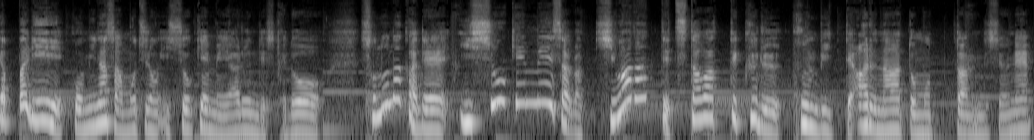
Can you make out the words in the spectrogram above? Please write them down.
やっぱりこう皆さんもちろん一生懸命やるんですけどその中で一生懸命さが際立って伝わってくるコンビってあるなと思ったんですよね。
